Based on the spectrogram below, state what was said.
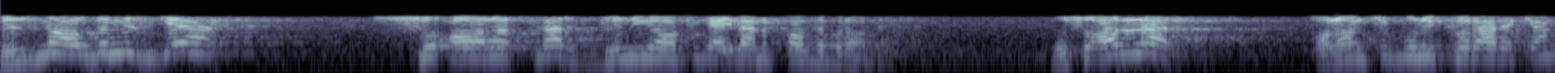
Bizni oldimizga suolatlar dunyosiga aylanib qoldi birodar. Bu suollar falonchi buni ko'rar ekan.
